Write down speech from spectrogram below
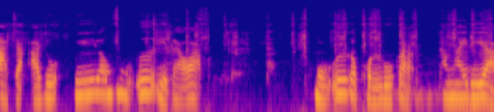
อาจจะอายุวิเราหูอื้ออีกแล้วอะ่ะหูอื้อกับขนลุกอะ่ะทำไงดีอะ่ะ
